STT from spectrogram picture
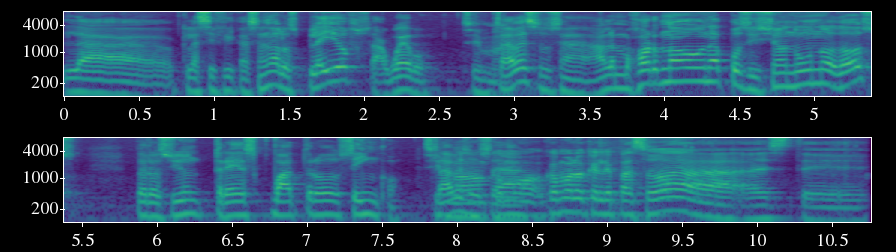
la clasificación a los playoffs a huevo. Sí. ¿Sabes? O sea, a lo mejor no una posición 1 o 2, pero sí un 3, 4, 5. ¿Sabes? Simón, o sea, como, como lo que le pasó a, a este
